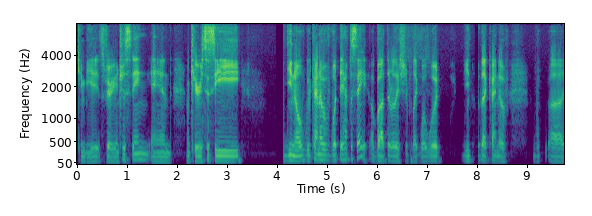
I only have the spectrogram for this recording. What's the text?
can be it's very interesting, and I'm curious to see, you know, kind of what they have to say about the relationship. Like, what would you know that kind of uh,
